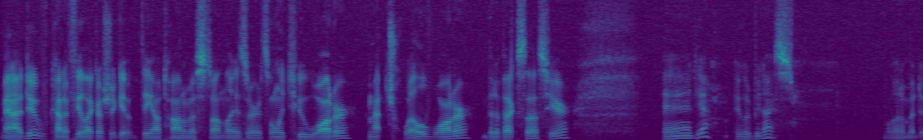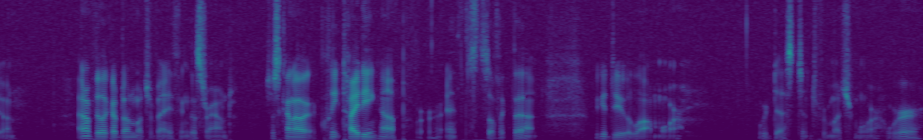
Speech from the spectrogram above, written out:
Man, I do kind of feel like I should get the autonomous stun laser. It's only 2 water. I'm at 12 water. A bit of excess here. And yeah, it would be nice. What am I doing? I don't feel like I've done much of anything this round. Just kind of tidying up or stuff like that. We could do a lot more. We're destined for much more. We're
